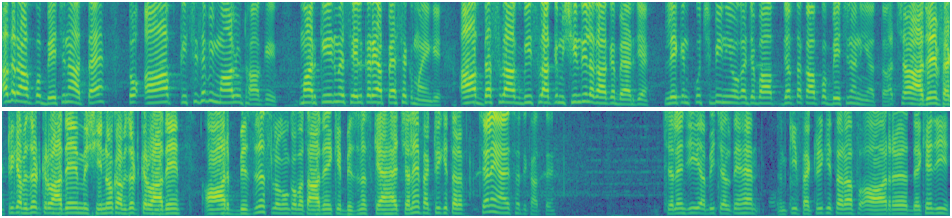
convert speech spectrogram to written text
अगर आपको बेचना आता है तो आप किसी से भी माल उठा के मार्केट में सेल करें आप पैसे कमाएँगे। आप 10 लाख 20 लाख की मशीनरी लगा के बैठ जाएँ लेकिन कुछ भी नहीं होगा जब आप जब तक आपको बेचना नहीं आता। अच्छा आ जाए फैक्ट्री का विज़िट करवा दें मशीनों का विज़िट करवा दें और बिज़नेस लोगों को बता दें कि बिज़नेस क्या है। चलें फैक्ट्री की तरफ़। चलें आए सर दिखाते हैं। चलें जी अभी चलते हैं उनकी फैक्ट्री की तरफ़ और देखें जी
